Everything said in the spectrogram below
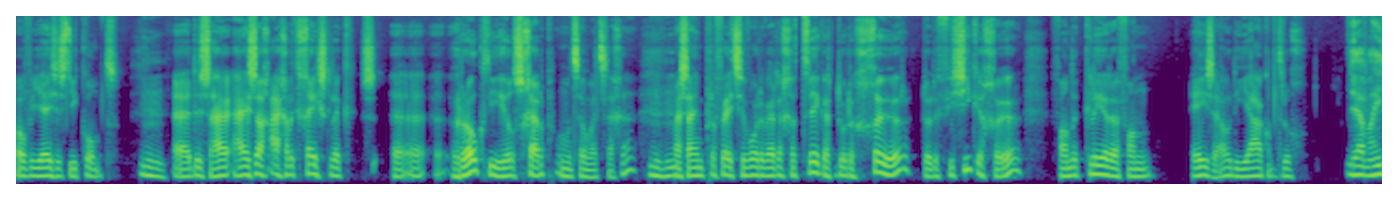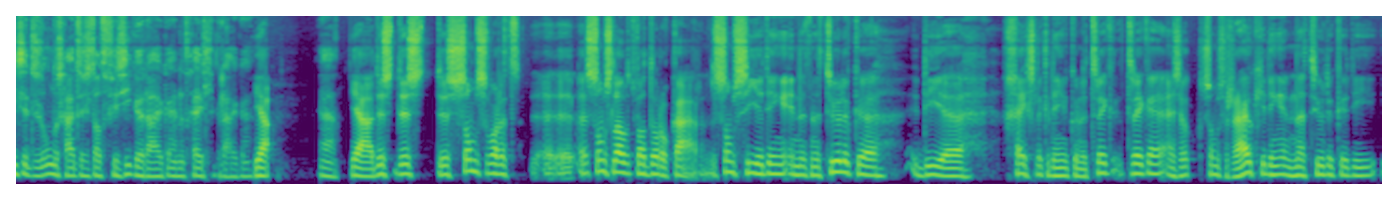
Over Jezus die komt. Mm. Eh, dus hij, hij zag eigenlijk geestelijk, uh, rook die heel scherp, om het zo maar te zeggen. Mhm. Maar zijn profetische woorden werden getriggerd door de geur, door de fysieke geur van de kleren van Esau die Jacob droeg. Ja, maar hier zit dus onderscheid tussen dat fysieke ruiken en het geestelijk ruiken. Ja, dus, dus, dus soms, wordt het, eh, eh, soms loopt het wat door elkaar. Dus soms zie je dingen in het natuurlijke die eh, geestelijke dingen kunnen trig- triggeren. En zo, soms ruik je dingen in het natuurlijke die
